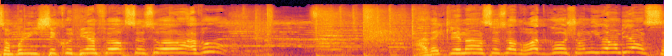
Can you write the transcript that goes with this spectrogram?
Attention bowling, j'écoute bien fort ce soir, à vous. Avec les mains ce soir, droite-gauche, on y va ambiance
